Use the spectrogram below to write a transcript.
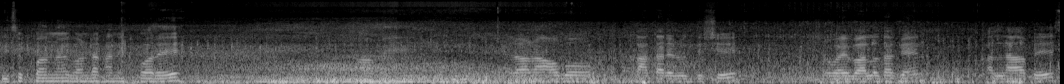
কিছুক্ষণ ঘণ্টা খানিক পরে আমি রওনা হব কাতারের উদ্দেশ্যে। সবাই ভালো থাকেন। আল্লাহ হাফেজ।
